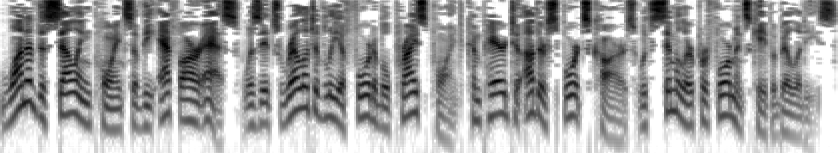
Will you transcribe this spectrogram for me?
One of the selling points of the FRS was its relatively affordable price point compared to other sports cars with similar performance capabilities.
